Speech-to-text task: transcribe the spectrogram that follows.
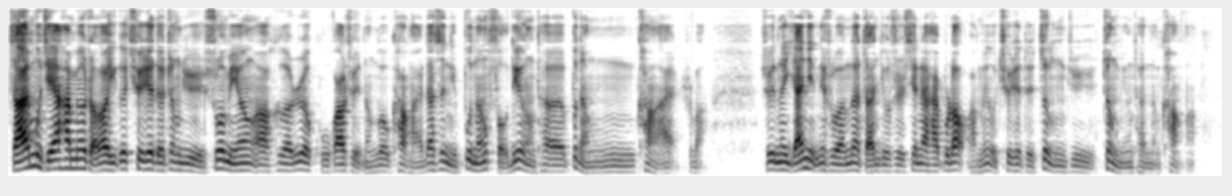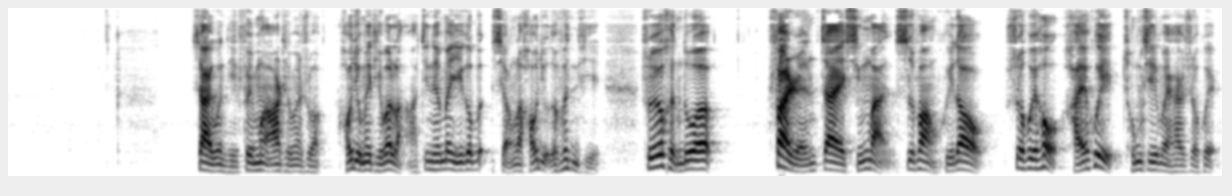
咱目前还没有找到一个确切的证据说明啊，喝热苦瓜水能够抗癌，但是你不能否定它不能抗癌，是吧？所以呢，严谨的说，那咱就是现在还不知道啊，没有确切的证据证明它能抗啊。下一个问题，飞梦 R 提问说，好久没提问了啊，今天问一个问想了好久的问题，说有很多犯人在刑满释放回到社会后，还会重新危害社会，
